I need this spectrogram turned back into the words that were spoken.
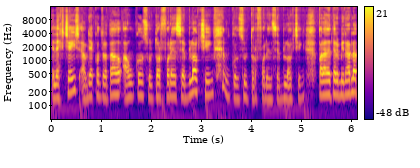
El exchange habría contratado a un consultor forense blockchain, un consultor forense blockchain, para determinar la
